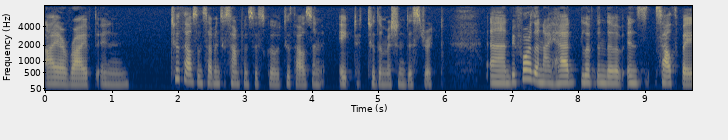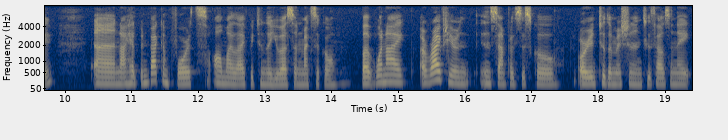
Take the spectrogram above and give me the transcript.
I arrived in 2007 to San Francisco, 2008 to the Mission District. And before then, I had lived in the in South Bay, and I had been back and forth all my life between the U.S. and Mexico. But when I arrived here in, in San Francisco or into the mission in 2008,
